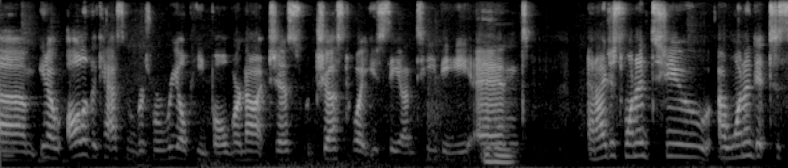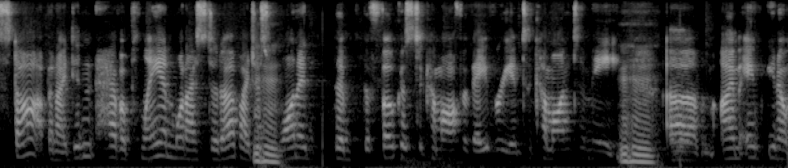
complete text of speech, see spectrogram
um, you know, all of the cast members were real people. We're not just just what you see on TV, and and I just wanted to I wanted it to stop, and I didn't have a plan when I stood up. I just Mhm. wanted the the focus to come off of Avery and to come on to me. Mhm. Um, I'm you know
